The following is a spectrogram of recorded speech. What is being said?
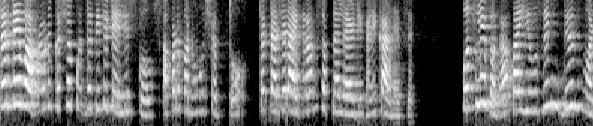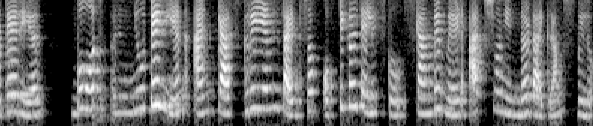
तर ते वापरून कशा पद्धतीचे टेलिस्कोप्स आपण बनवू शकतो तर त्याचे डायग्राम्स आपल्याला या ठिकाणी काढायचे फर्स्टली बघा by using this material Both Newtonian and Cassegrain types of optical telescopes can be made as shown in the diagrams below.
